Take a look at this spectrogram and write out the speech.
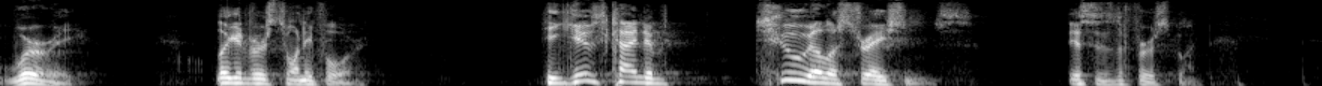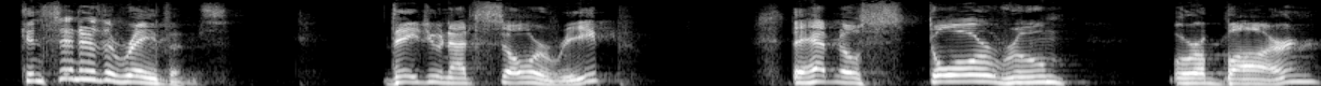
worry. Look at verse 24. He gives kind of two illustrations. This is the first one. Consider the ravens. They do not sow or reap. They have no storeroom or a barn,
